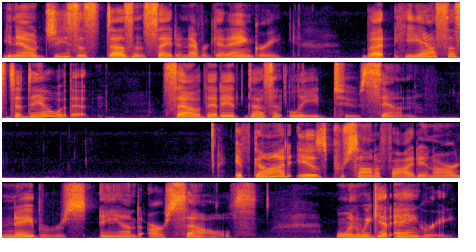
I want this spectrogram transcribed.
You know, Jesus doesn't say to never get angry, but he asks us to deal with it so that it doesn't lead to sin. If God is personified in our neighbors and ourselves, when we get angry,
